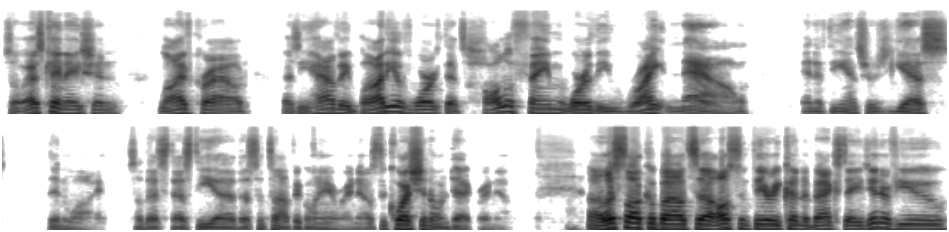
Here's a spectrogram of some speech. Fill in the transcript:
So SK Nation, live crowd, does he have a body of work that's Hall of Fame worthy right now? And if the answer is yes, then why? So that's that's the uh that's the topic on air right now. It's the question on deck right now. Uh let's talk about uh, Austin Theory cutting a backstage interview,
